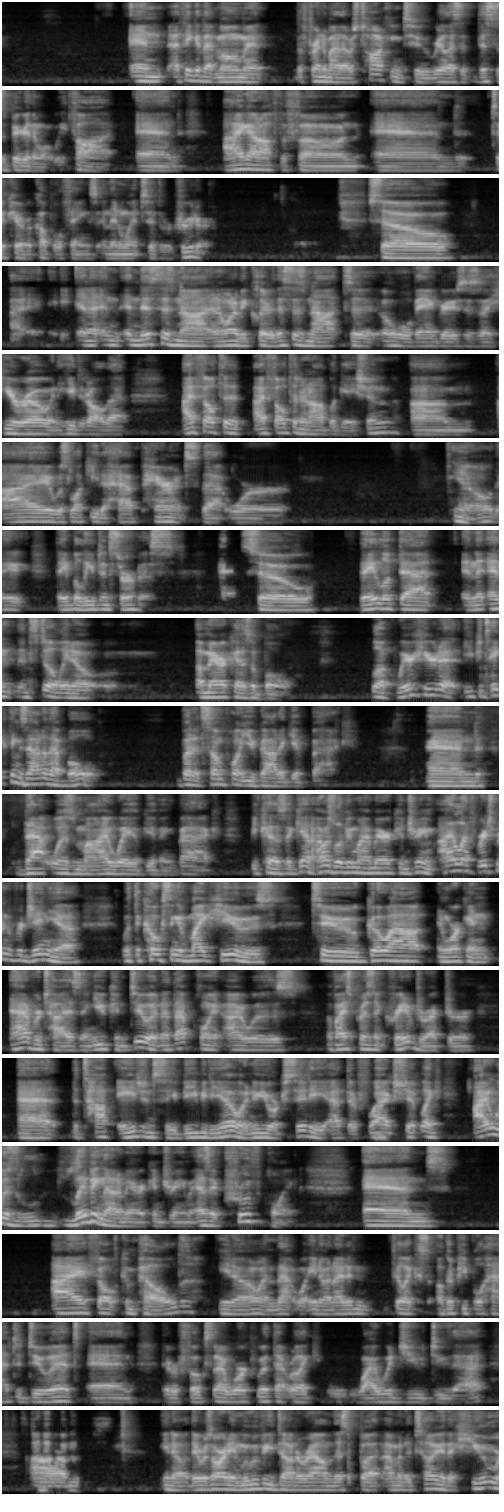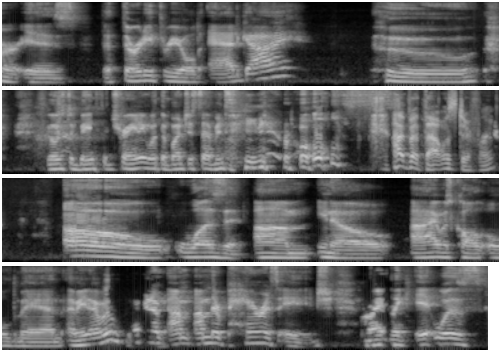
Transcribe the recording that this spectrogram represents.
and I think at that moment, the friend of mine that I was talking to realized that this is bigger than what we thought. And I got off the phone and took care of a couple of things and then went to the recruiter. So, I, and, and, and this is not, and I want to be clear, this is not to, oh, well, Vann Graves is a hero and he did all that. I felt it, I felt it an obligation. Um, I was lucky to have parents that were, you know, they, they believed in service and so they looked at and and and still, you know, America as a bowl. Look, we're here to you can take things out of that bowl, but at some point you've got to give back. And that was my way of giving back because again, I was living my American dream. I left Richmond, Virginia with the coaxing of Mike Hughes to go out and work in advertising. You can do it. And at that point, I was a vice president creative director at the top agency, BBDO in New York City at their flagship. Like I was living that American dream as a proof point. And I felt compelled, you know, and that you know, and I didn't feel like other people had to do it. And there were folks that I worked with that were like, why would you do that? Um, you know, there was already a movie done around this, but I'm going to tell you the humor is the 33 year old ad guy who goes to basic training with a bunch of 17 year olds. I bet that was different. Oh, was it? Um, you know, I was called old man. I mean, I I'm, I'm their parents' age, right? Like it was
